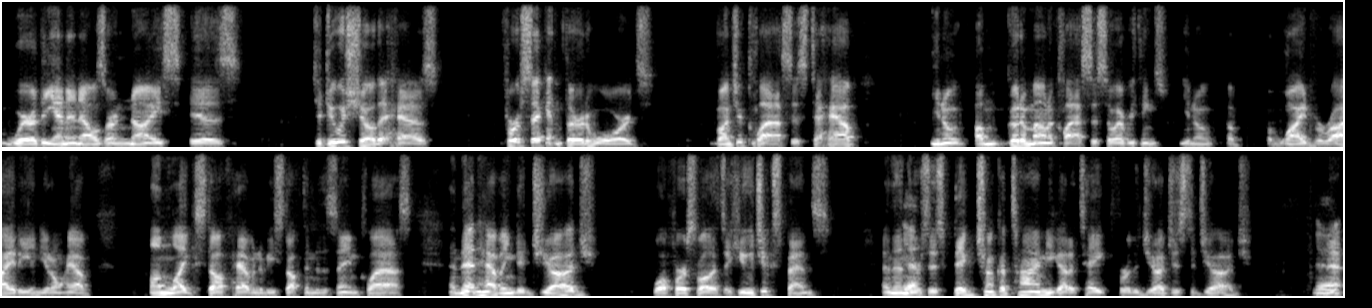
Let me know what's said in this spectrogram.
where the nnls are nice is to do a show that has first second and third awards a bunch of classes to have you know a good amount of classes so everything's you know a, a wide variety and you don't have unlike stuff having to be stuffed into the same class and then having to judge well first of all that's a huge expense and then Yeah. there's this big chunk of time you got to take for the judges to judge Yeah.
